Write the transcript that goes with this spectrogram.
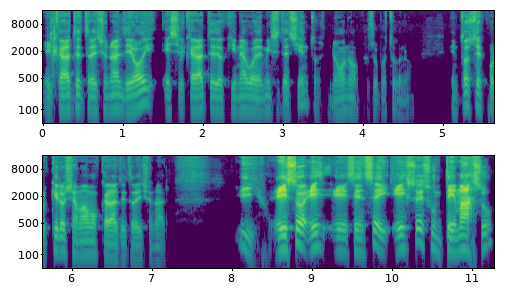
¿El karate tradicional de hoy es el karate de Okinawa de 1700? No, no, por supuesto que no. Entonces, ¿por qué lo llamamos karate tradicional? Y eso es, eh, Sensei, eso es un temazo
